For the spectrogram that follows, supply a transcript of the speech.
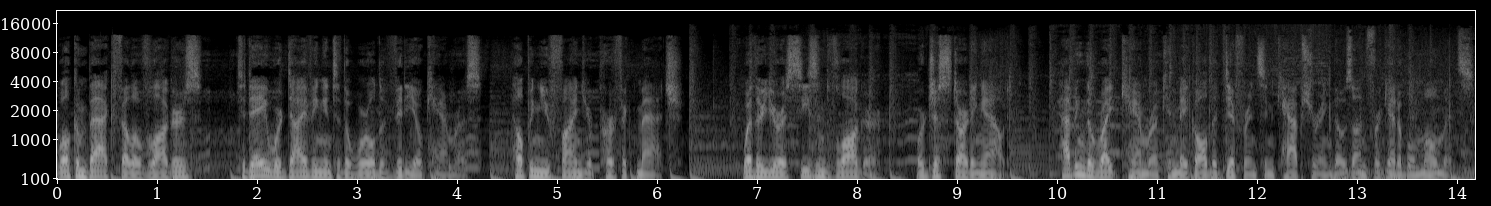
Welcome back, fellow vloggers. Today we're diving into the world of video cameras, helping you find your perfect match. Whether you're a seasoned vlogger or just starting out, having the right camera can make all the difference in capturing those unforgettable moments.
